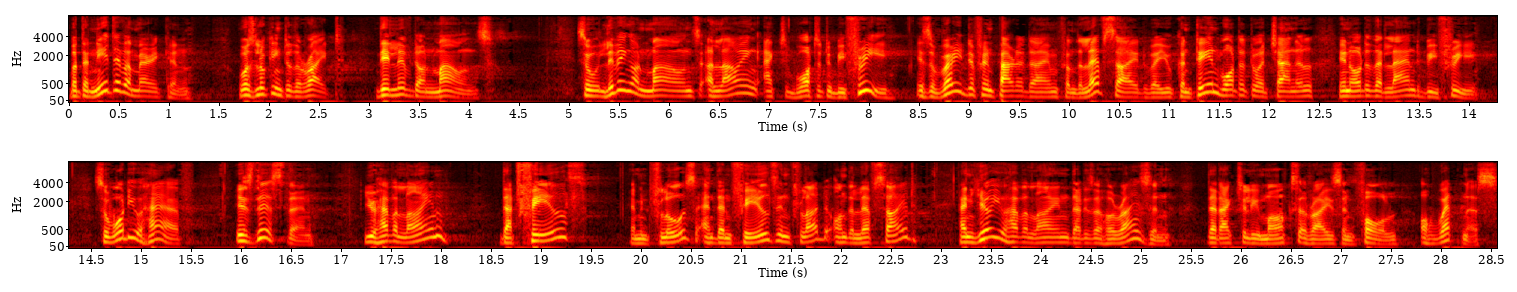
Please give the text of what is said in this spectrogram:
But the Native American was looking to the right. They lived on mounds. So living on mounds, allowing water to be free, is a very different paradigm from the left side, where you contain water to a channel in order that land be free. So what you have is this then. You have a line that fails, I mean flows, and then fails in flood on the left side. And here you have a line that is a horizon that actually marks a rise and fall of wetness.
